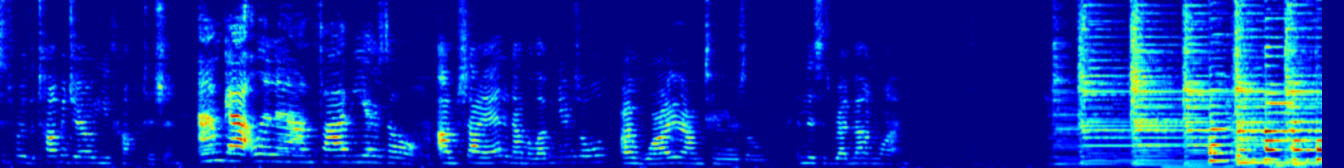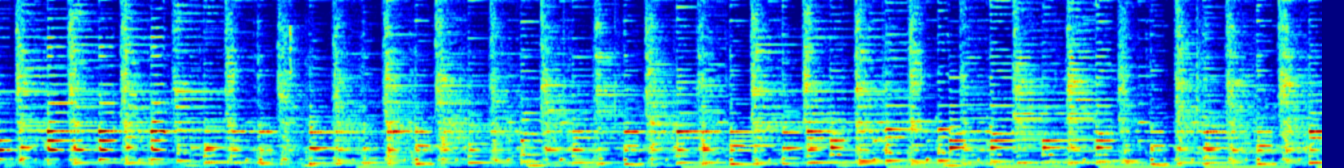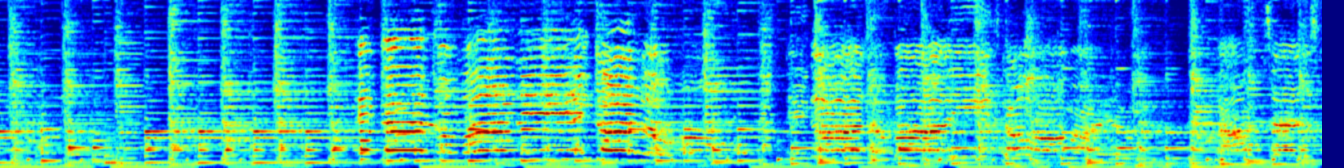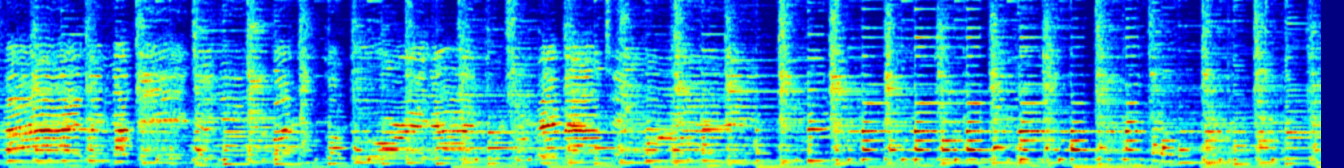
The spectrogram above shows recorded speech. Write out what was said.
this is for the Tommy Jarrell Youth Competition. I'm Gatlynn and I'm five years old. I'm Cheyenne and I'm 11 years old. I'm Wyatt, and I'm 10 years old. And this is Red Mountain Wine.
